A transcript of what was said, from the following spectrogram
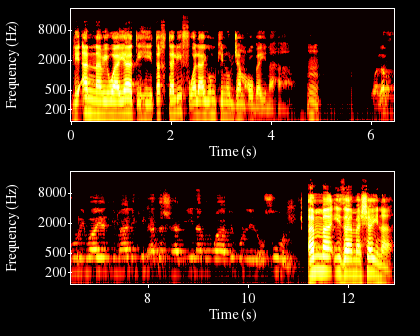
لأن رواياته تختلف ولا يمكن الجمع بينها. ولفظ رواية مالك أتشهدين موافق للأصول؟ أما إذا مشينا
